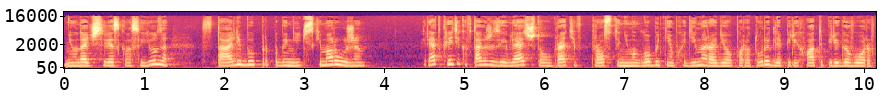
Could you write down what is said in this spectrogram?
неудачи Советского Союза стали бы пропагандическим оружием. Ряд критиков также заявляет, что у братьев просто не могло быть необходимой радиоаппаратуры для перехвата переговоров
